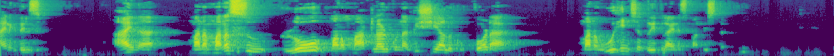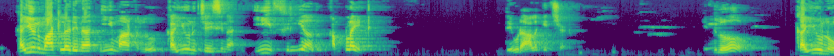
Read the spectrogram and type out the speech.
ఆయనకు తెలుసు. ఆయన మన మనస్సులో మనం మాట్లాడుకున్న విషయాలకు కూడా మనం ఊహించిన రీతిలో ఆయన స్పందిస్తాడు. కయ్యూను మాట్లాడిన ఈ మాటలు కయ్యూను చేసిన ఈ ఫిర్యాదు కంప్లైంట్ దేవుడు ఆలకించాడు. ఇందులో కయ్యూను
